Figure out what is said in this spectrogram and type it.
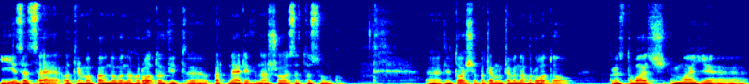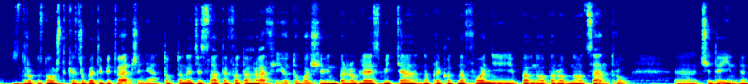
і за це отримав певну винагороду від е, партнерів нашого застосунку. Е, Для того, щоб отримати винагороду, користувач має знову ж таки зробити підтвердження, тобто надіслати фотографію того, що він переробляє сміття, наприклад, на фоні певного переробного центру е, чи де-інде.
